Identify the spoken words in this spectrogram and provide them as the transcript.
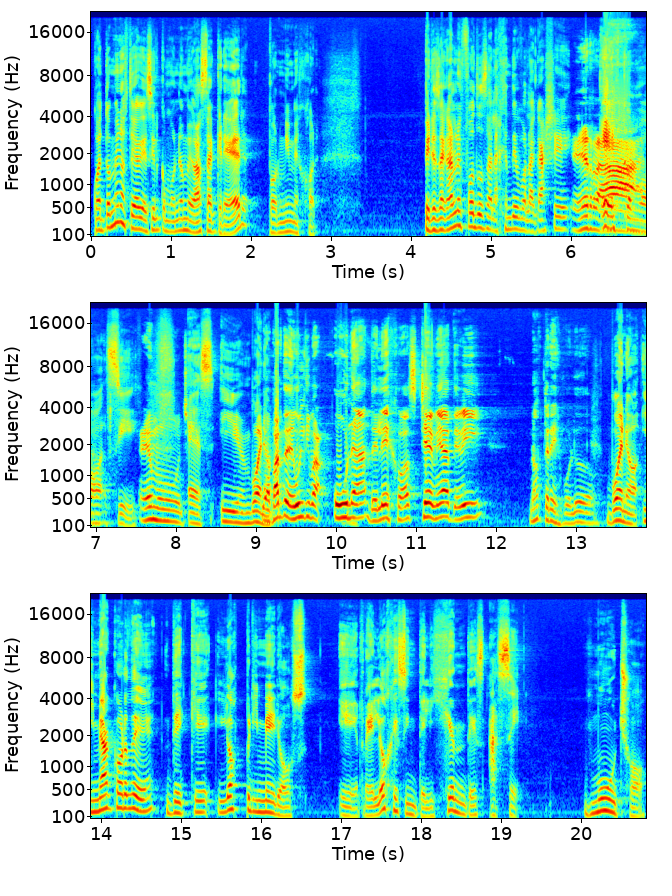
Cuanto menos tenga que decir como no me vas a creer, por mí mejor. Pero sacarle fotos a la gente por la calle Es raro. es como, sí. Es mucho. Es, y bueno. Y aparte de última, una de lejos. Che, mira, te vi. No tres, boludo. Bueno, y me acordé de que los primeros eh, relojes inteligentes hace mucho.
